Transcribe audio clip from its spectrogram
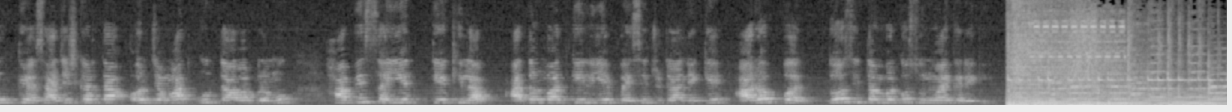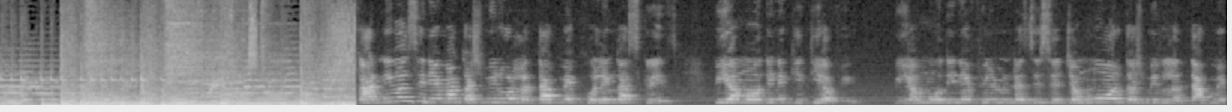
मुख्य साजिशकर्ता और जमात उद दावा प्रमुख हाफिज सईद के खिलाफ आतंकवाद के लिए पैसे जुटाने के आरोप पर 2 सितंबर को सुनवाई करेगी। कार्निवल सिनेमा कश्मीर और लद्दाख में खोलेगा स्क्रीन पीएम मोदी ने की थी अपील। पीएम मोदी ने फ़िल्म इंडस्ट्री से जम्मू और कश्मीर, लद्दाख में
